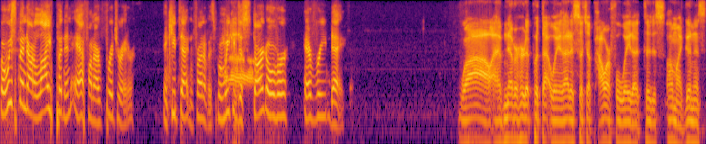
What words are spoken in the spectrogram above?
But we spend our life putting an F on our refrigerator and keep that in front of us when we can just start over every day. Wow, I have never heard it put that way. That is such a powerful way to to just oh my goodness.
